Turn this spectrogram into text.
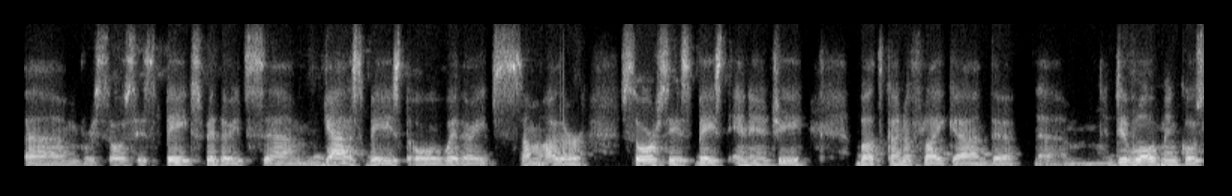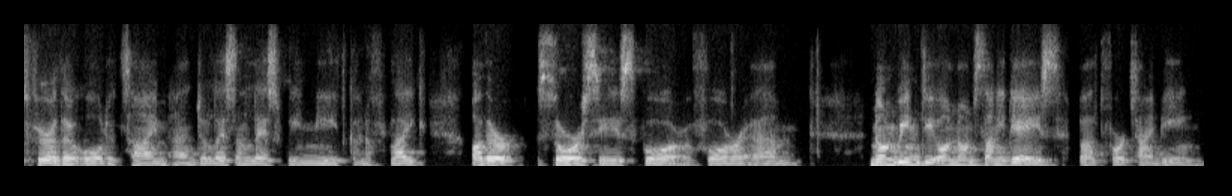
um, resources based, whether it's um, gas based or whether it's some other sources based energy but kind of like uh, the um, development goes further all the time and the less and less we need kind of like other sources for for um, non-windy or non-sunny days but for time being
